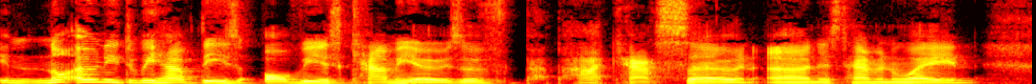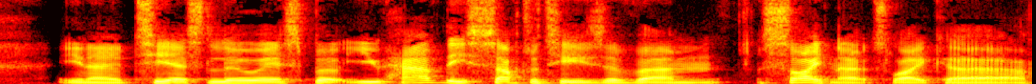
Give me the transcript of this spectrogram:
not only do we have these obvious cameos of Picasso and Ernest Hemingway and you know T.S. Lewis, but you have these subtleties of um, side notes like. Uh,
